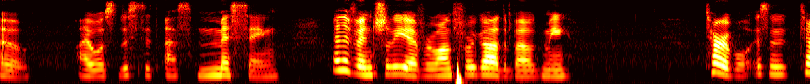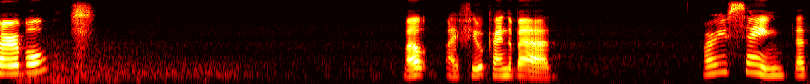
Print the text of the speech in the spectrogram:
Oh, I was listed as missing, and eventually everyone forgot about me. Terrible, isn't it terrible? well, I feel kinda bad. Are you saying that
